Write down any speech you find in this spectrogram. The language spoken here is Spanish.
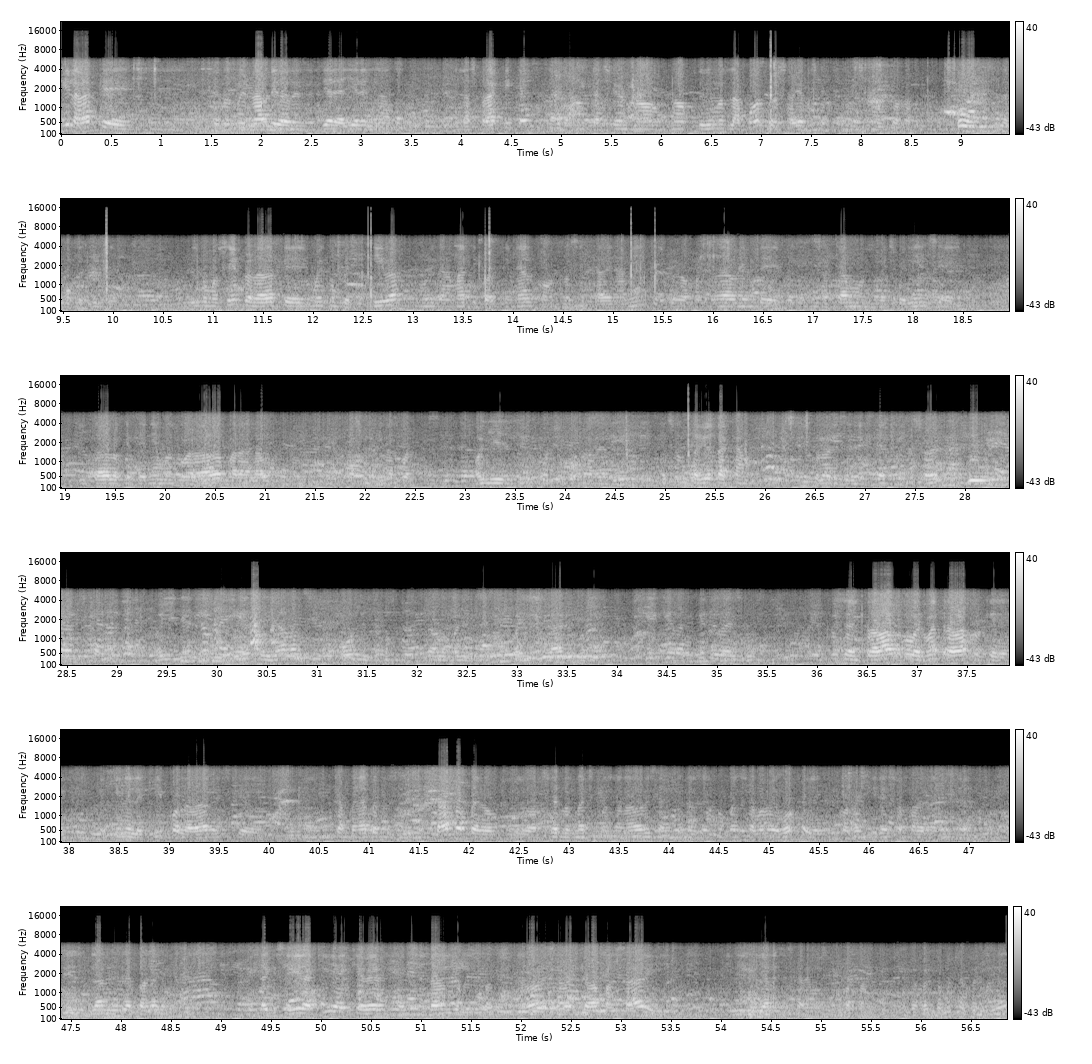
Sí, la verdad que eh, fuimos muy rápido desde el día de ayer en las, en las prácticas. En la clasificación no, no obtuvimos la pole, pero sabíamos que teníamos un auto rápido. ¿Cómo viste la competencia? Y como siempre, la verdad que muy competitiva, muy dramático al final con los encadenamientos, pero afortunadamente sacamos la experiencia y todo lo que teníamos guardado para la última. Oye, Es un Toyota Oye, ya cinco varias. ¿Qué, qué, ¿Qué te da? Pues el trabajo, el buen trabajo que, que tiene el equipo, la verdad es que un campeonato no se nos escapa, pero pero ser los máximos ganadores aquí nos deja un buen sabor de boca y hay que corregir eso para el año. ¿Tienes planes ya para el año? Pues hay que seguir aquí, hay que ver, que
